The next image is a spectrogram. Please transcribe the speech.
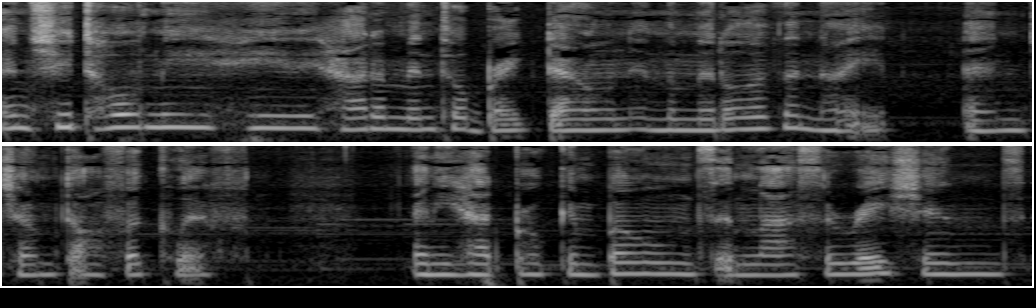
and she told me he had a mental breakdown in the middle of the night and jumped off a cliff. And he had broken bones and lacerations,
